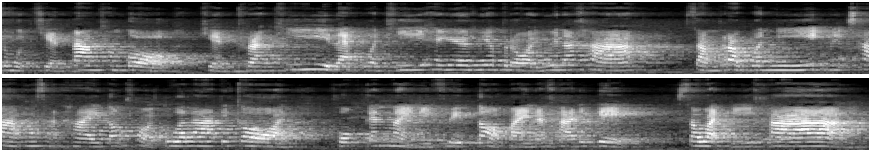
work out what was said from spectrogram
สมุดเขียนตามคำบอก เขียนครั้งที่และวันที่ให้เรียบร้อยด้วยนะคะสำหรับวันนี้วิชาภาษาไทยต้องขอตัวลาไปก่อน พบกันใหม่ในคลิปต่อไปนะคะเด็กๆ สวัสดีค่ะ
